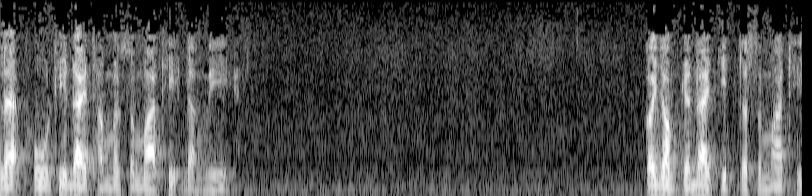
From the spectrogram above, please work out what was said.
และผู้ที่ได้ธรรมสมาธิดังนี้ ก็ย่อมจะได้จิตตสมาธิ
